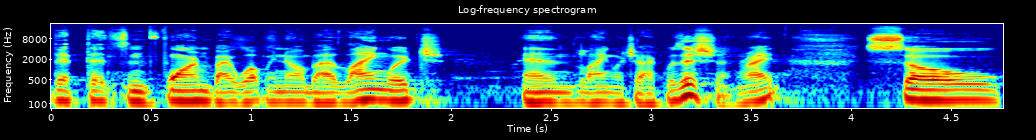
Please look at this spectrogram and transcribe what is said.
that that's informed by what we know about language and language acquisition, right? So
